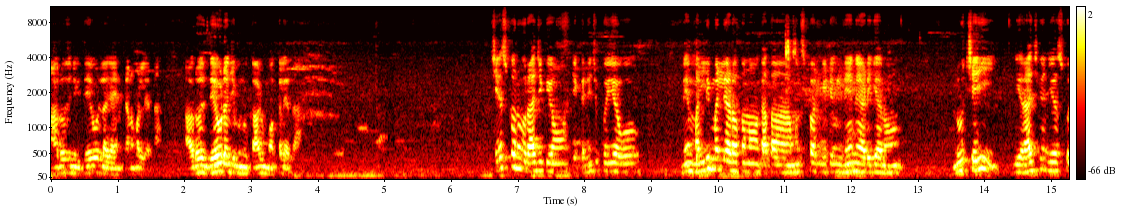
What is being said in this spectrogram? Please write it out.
ఆ రోజు నీకు దేవుడిలాగా ఆయన కనపడలేదా ఆ రోజు దేవుడు అని చెప్పి నువ్వు కాళ్ళు మొక్కలేదా? చేసుకో నువ్వు రాజకీయం. ఇక్కడి నుంచి పోయావు. మేము మళ్ళీ మళ్ళీ అడుగుతున్నాం గత మున్సిపల్ మీటింగ్ నేనే అడిగాను. నువ్వు చెయ్యి నీ రాజకీయం చేసుకో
